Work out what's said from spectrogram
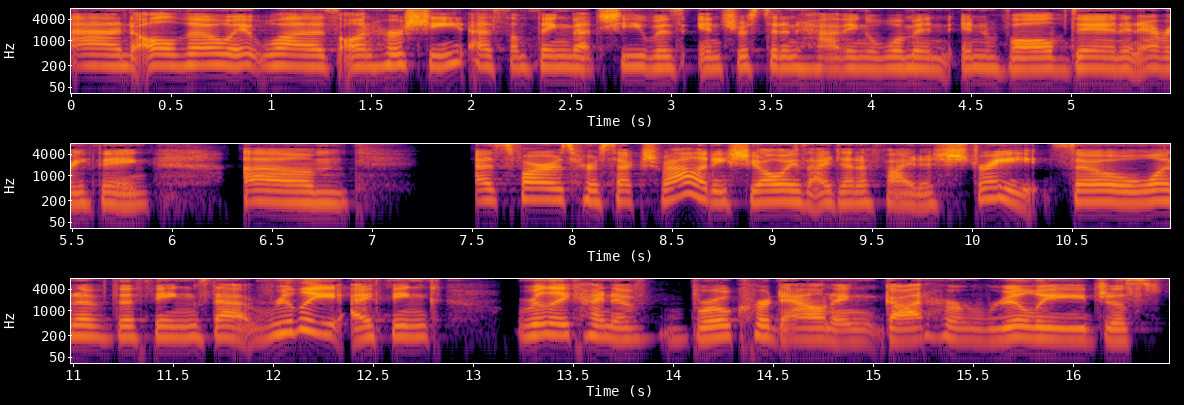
And although it was on her sheet as something that she was interested in having a woman involved in and everything, um, as far as her sexuality, she always identified as straight. So one of the things that really, I think, really kind of broke her down and got her really just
